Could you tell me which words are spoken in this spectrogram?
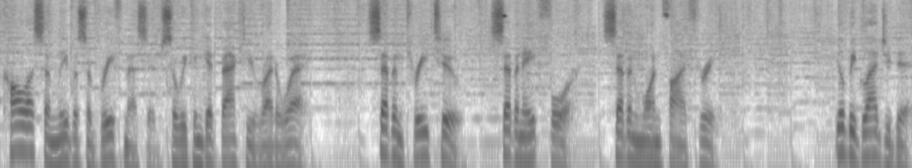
call us and leave us a brief message so we can get back to you right away. 732 784 7153. You'll be glad you did.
